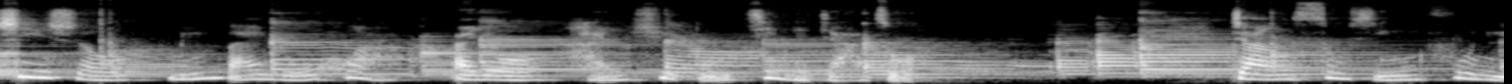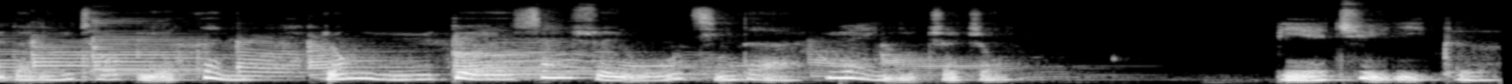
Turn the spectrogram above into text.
是一首明白如画而又含蓄不尽的佳作。将送行妇女的离愁别恨融于对山水无情的怨意之中，别具一格。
